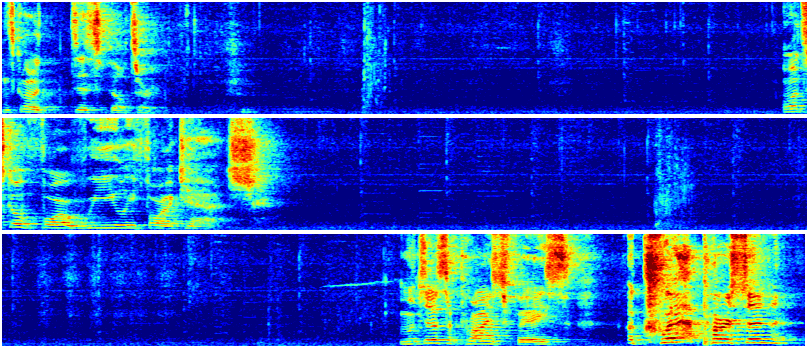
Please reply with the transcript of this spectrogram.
Let's go to this filter. Let's go for a really far catch. What's that surprised face? A crab person!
